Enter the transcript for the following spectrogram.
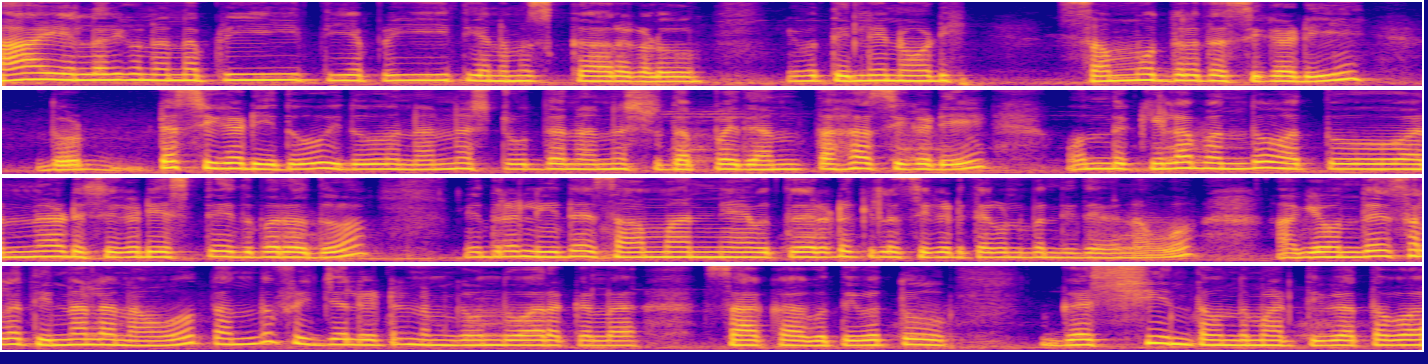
ಹಾಯ್ ಎಲ್ಲರಿಗೂ ನನ್ನ ಪ್ರೀತಿಯ ಪ್ರೀತಿಯ ನಮಸ್ಕಾರಗಳು. ಇವತ್ತು ಇಲ್ಲಿ ನೋಡಿ, ಸಮುದ್ರದ ಸಿಗಡಿ, ದೊಡ್ಡ ಸಿಗಡಿ ಇದು. ಇದು ನನ್ನಷ್ಟು ಉದ್ದ, ನನ್ನಷ್ಟು ದಪ್ಪ ಇದೆ. ಅಂತಹ ಸಿಗಡಿ. ಒಂದು ಕಿಲ ಬಂದು ಹತ್ತು, ಹನ್ನೆರಡು ಸಿಗಡಿ ಅಷ್ಟೇ ಇದು ಬರೋದು. ಇದರಲ್ಲಿ ಇದೆ ಸಾಮಾನ್ಯ ಇವತ್ತು ಎರಡು ಕಿಲೋ ಸಿಗಡಿ ತಗೊಂಡು ಬಂದಿದ್ದೇವೆ ನಾವು. ಹಾಗೆ ಒಂದೇ ಸಲ ತಿನ್ನಲ್ಲ ನಾವು. ತಂದು ಫ್ರಿಜ್ಜಲ್ಲಿ ಇಟ್ಟರೆ ನಮಗೆ ಒಂದು ವಾರಕ್ಕೆಲ್ಲ ಸಾಕಾಗುತ್ತೆ. ಇವತ್ತು ಗಶಿ ಅಂತ ಒಂದು ಮಾಡ್ತೀವಿ ಅಥವಾ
